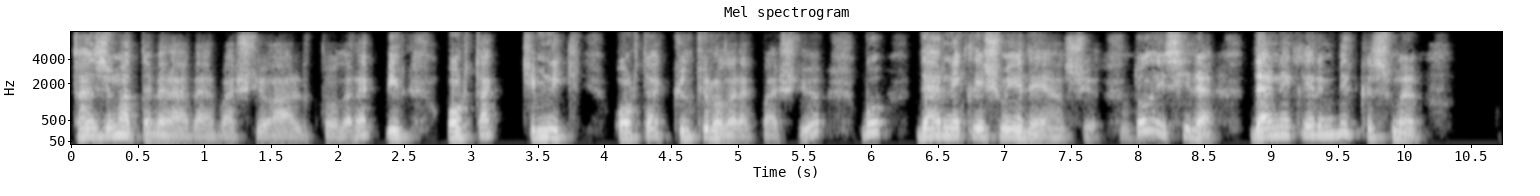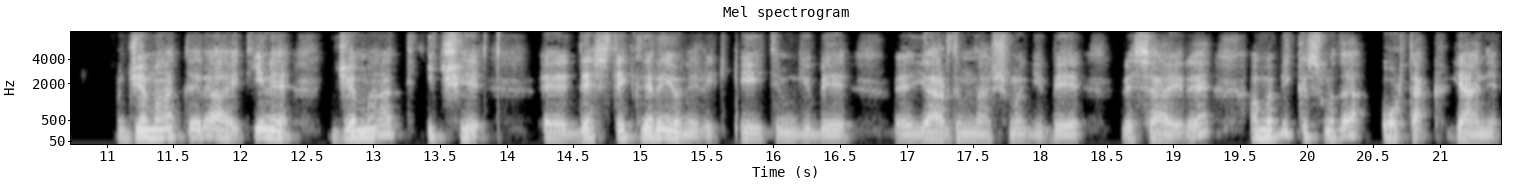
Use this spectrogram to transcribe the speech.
Tanzimat'la beraber başlıyor ağırlıklı olarak. Bir ortak kimlik, ortak kültür olarak başlıyor. Bu dernekleşmeye de yansıyor. Dolayısıyla derneklerin bir kısmı cemaatlere ait yine cemaat içi e, desteklere yönelik eğitim gibi, e, yardımlaşma gibi vesaire ama bir kısmı da ortak. Yani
